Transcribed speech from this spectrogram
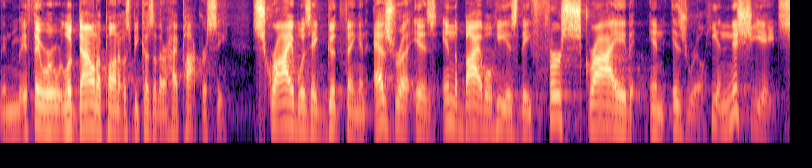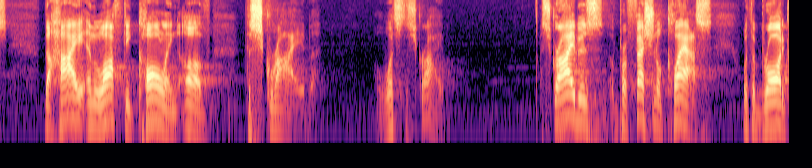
And if they were looked down upon, it was because of their hypocrisy. Scribe was a good thing, and Ezra is in the Bible, he is the first scribe in Israel. He initiates the high and lofty calling of the scribe. What's the scribe? Scribe is a professional class with a broad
